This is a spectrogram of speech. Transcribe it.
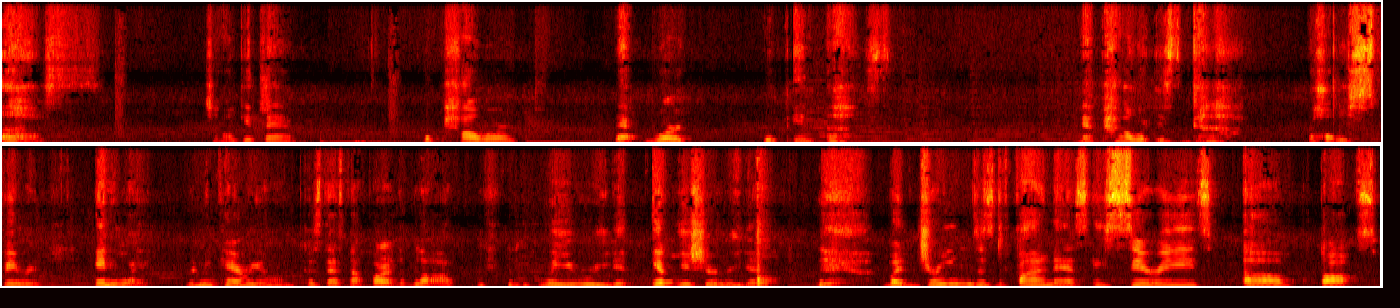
us. Did y'all get that? The power that work within us. That power is God, the Holy Spirit. Anyway, let me carry on because that's not part of the blog when you read it, if you should read it. But dreams is defined as a series of thoughts,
